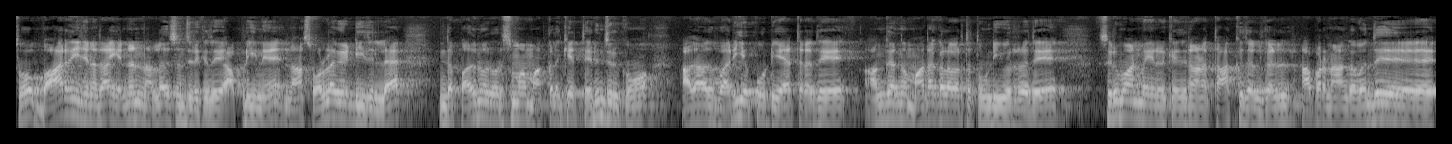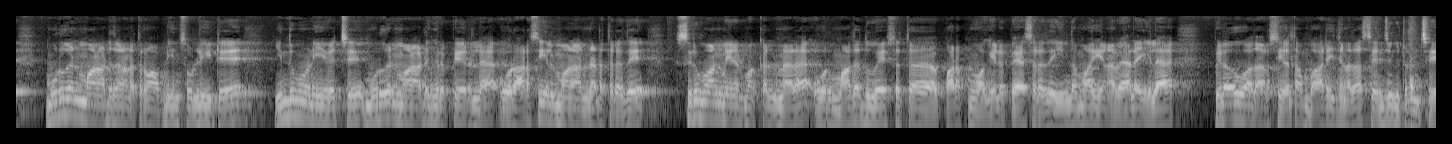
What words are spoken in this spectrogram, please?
ஸோ பாரதிய ஜனதா என்னென்ன நல்லது செஞ்சுருக்குது அப்படின்னு நான் சொல்ல வேண்டியதில்லை. இந்த பதினோரு வருஷமாக மக்களுக்கே தெரிஞ்சிருக்கும். அதாவது வரியை போட்டு ஏற்றுறது அங்கங்கே மத கலவரத்தை தூண்டி விடுறது சிறுபான்மையினருக்கு எதிரான தாக்குதல்கள் அப்புறம் நாங்கள் வந்து முருகன் மாநாடு தான் நடத்துகிறோம் அப்படின்னு சொல்லிட்டு இந்து முன்னணியை வச்சு முருகன் மாநாடுங்கிற பேரில் ஒரு அரசியல் மாநாடு நடத்துறது சிறுபான்மையினர் மக்கள் மேலே ஒரு மத துவேஷத்தை பரப்பும் வகையில் பேசுகிறது இந்த மாதிரியான வேலைகளை பிளவுவாத அரசியல் தான் பாரதிய ஜனதா செஞ்சுக்கிட்டு இருந்துச்சு.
